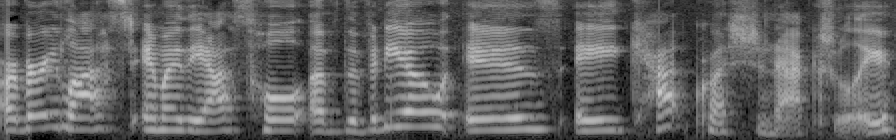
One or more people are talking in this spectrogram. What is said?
Our very last Am I the Asshole of the video is a cat question actually.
